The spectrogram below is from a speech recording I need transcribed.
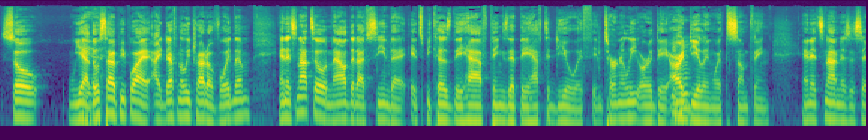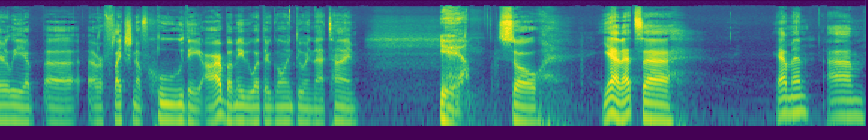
So yeah, Yeah. those type of people, I, I definitely try to avoid them. And it's not till now that I've seen that it's because they have things that they have to deal with internally, or they are dealing with something. And it's not necessarily a, a a reflection of who they are, but maybe what they're going through in that time. Yeah. So, yeah, that's uh, yeah, man. Um,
